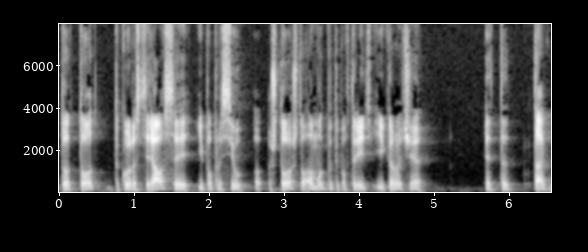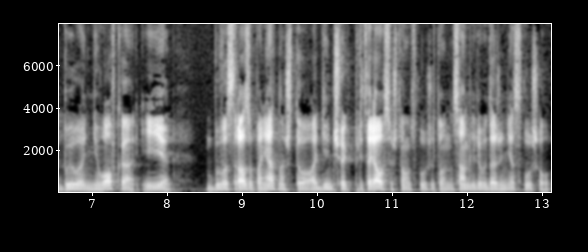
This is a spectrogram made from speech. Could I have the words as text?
то тот такой растерялся и попросил, «Э, что, что, а мог бы ты повторить? И, короче, это так было неловко, и было сразу понятно, что один человек притворялся, что он слушает, он на самом деле его даже не слушал.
